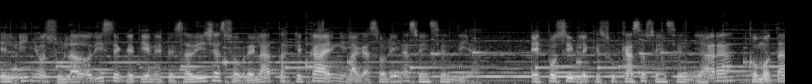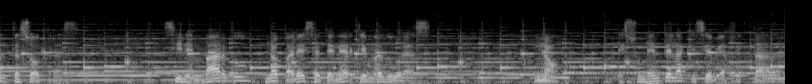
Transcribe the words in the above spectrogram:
El niño a su lado dice que tiene pesadillas sobre latas que caen y la gasolina se incendia. Es posible que su casa se incendiara como tantas otras. Sin embargo, no parece tener quemaduras. No. Es su mente la que se ve afectada.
